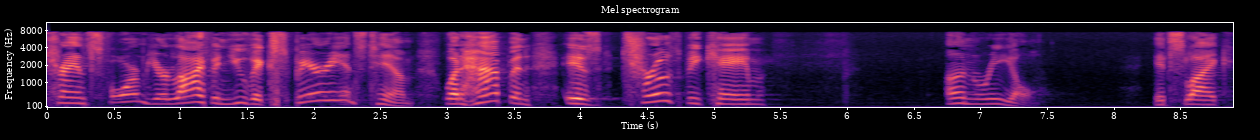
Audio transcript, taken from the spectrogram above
transformed your life and you've experienced Him. What happened is truth became unreal. It's like,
